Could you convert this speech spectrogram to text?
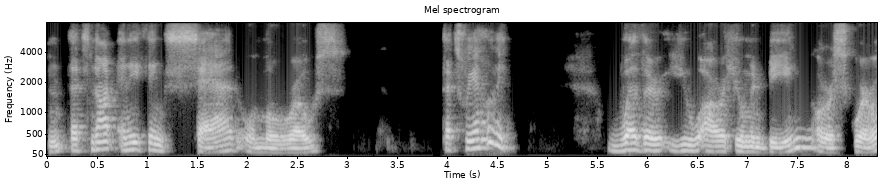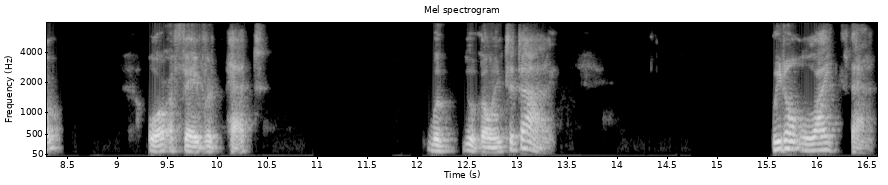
That's not anything sad or morose. That's reality. Whether you are a human being or a squirrel or a favorite pet, we're, we're going to die. We don't like that.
